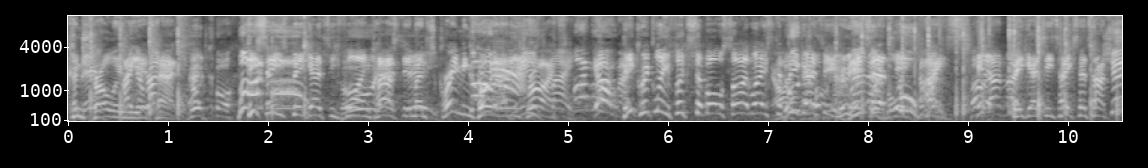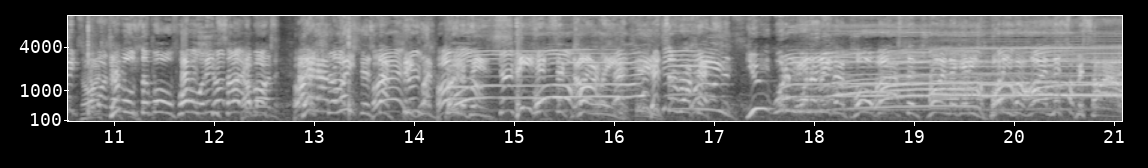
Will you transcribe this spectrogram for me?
controlling the attack. mate. Good, Corker. He sees. Big Adsy flying past him and screaming for it on his right. mate. Go, mate. He quickly flicks the ball sideways to Big Adsy, who hits it at full pace. Well done, mate. Big Adsy takes a touch, Shoot, come on, dribbles the ball forward inside the box, then Have a shot. unleashes that big left boot of his. He hits it cleanly. It's a rocket. You wouldn't want to be that poor bastard trying to get his body behind this missile.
